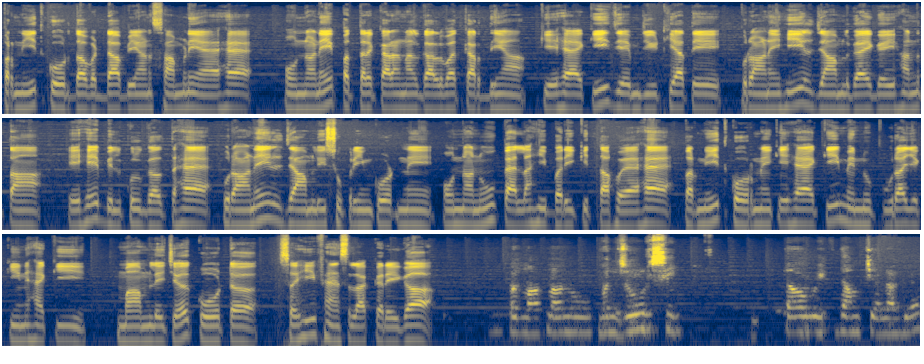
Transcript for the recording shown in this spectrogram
ਪ੍ਰਨੀਤ ਕੌਰ ਦਾ ਵੱਡਾ ਬਿਆਨ ਸਾਹਮਣੇ ਆਇਆ ਹੈ। ਉਹਨਾਂ ਨੇ ਪੱਤਰਕਾਰਾਂ ਨਾਲ ਗੱਲਬਾਤ ਕਰਦਿਆਂ ਕਿਹਾ ਕਿ ਜੇ ਮਜੀਠੀਆ ਤੇ ਪੁਰਾਣੇ ਹੀ ਇਲਜ਼ਾਮ ਲਗਾਏ ਗਏ ਹਨ ਤਾਂ ਇਹ ਬਿਲਕੁਲ ਗਲਤ ਹੈ। ਪੁਰਾਣੇ ਇਲਜ਼ਾਮ ਲਈ ਸੁਪਰੀਮ ਕੋਰਟ ਨੇ ਉਹਨਾਂ ਨੂੰ ਪਹਿਲਾਂ ਹੀ ਬਰੀ ਕੀਤਾ ਹੋਇਆ ਹੈ। ਪਰਨੀਤ ਕੌਰ ਨੇ ਕਿਹਾ ਕਿ ਮੈਨੂੰ ਪੂਰਾ ਯਕੀਨ ਹੈ ਕਿ ਮਾਮਲੇ 'ਚ ਕੋਰਟ ਸਹੀ ਫੈਸਲਾ ਕਰੇਗਾ। ਪਰਮਾਤਮਾ ਨੂੰ ਮਨਜ਼ੂਰ ਸੀ, ਤਾਂ ਉਹ ਇੱਕਦਮ ਚਲਾ ਗਿਆ,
